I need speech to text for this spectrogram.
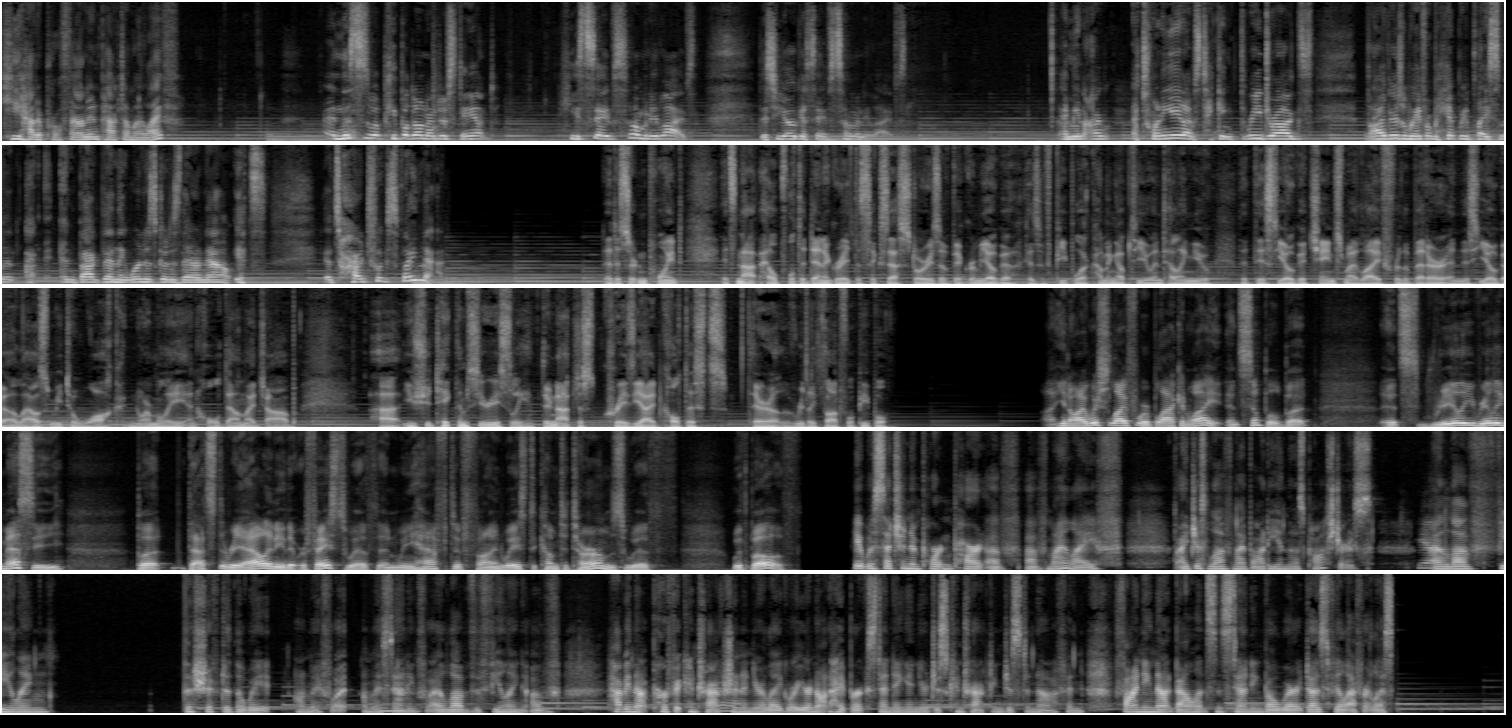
He had a profound impact on my life. And this is what people don't understand. He saved so many lives. This yoga saved so many lives. I mean, I, at 28, I was taking three drugs, five years away from a hip replacement, and back then they weren't as good as they are now. It's, it's hard to explain that. At a certain point, it's not helpful to denigrate the success stories of Bikram yoga because if people are coming up to you and telling you that this yoga changed my life for the better and this yoga allows me to walk normally and hold down my job, uh, you should take them seriously. They're not just crazy eyed cultists, they're really thoughtful people. Uh, you know, I wish life were black and white and simple, but it's really, really messy. But that's the reality that we're faced with, and we have to find ways to come to terms with with both. It was such an important part of of my life. I just love my body in those postures. Yeah. I love feeling the shift of the weight on my foot, on my standing Mhm. foot. I love the feeling of having that perfect contraction in your leg where you're not hyperextending and you're just contracting just enough and finding that balance in standing bow where it does feel effortless.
